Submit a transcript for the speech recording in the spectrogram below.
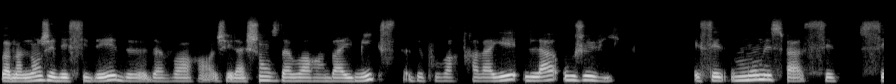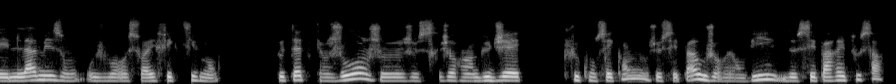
bah maintenant j'ai décidé d'avoir, j'ai la chance d'avoir un bail mixte, de pouvoir travailler là où je vis. Et c'est mon espace, c'est la maison où je vous reçois effectivement. Peut-être qu'un jour, j'aurai un budget plus conséquent, je sais pas, où j'aurai envie de séparer tout ça.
